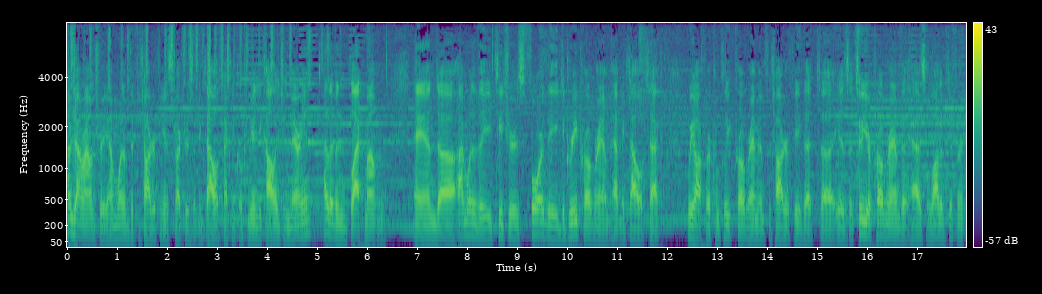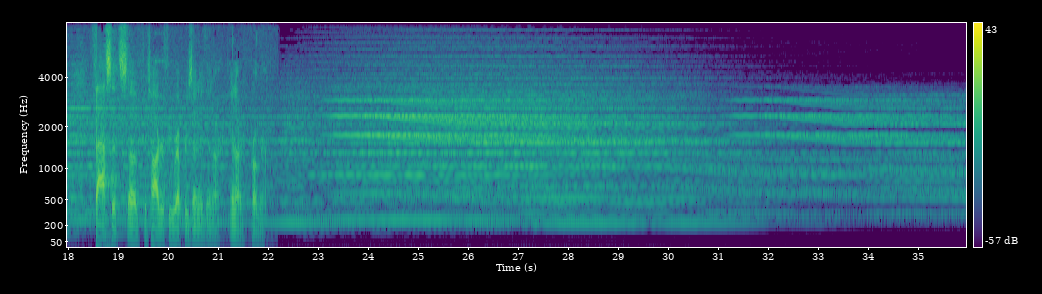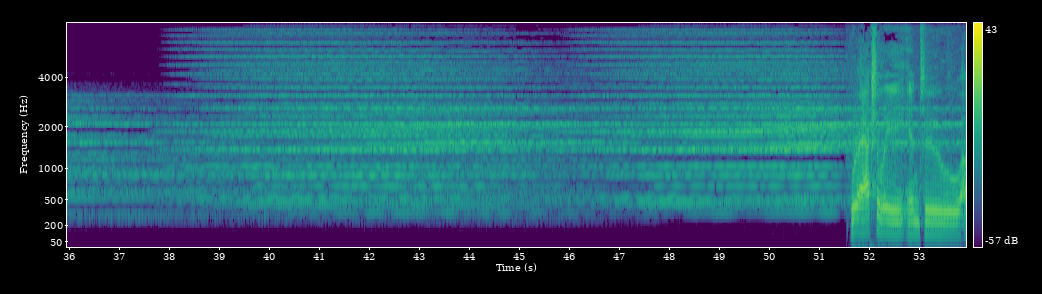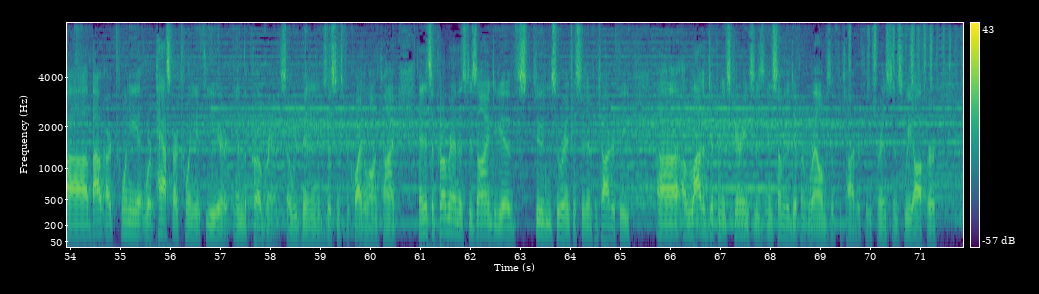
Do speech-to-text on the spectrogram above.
I'm John Roundtree. I'm one of the photography instructors at McDowell Technical Community College in Marion. I live in Black Mountain, and uh, I'm one of the teachers for the degree program at McDowell Tech. We offer a complete program in photography that uh, is a two-year program that has a lot of different facets of photography represented in our, in our program. We're actually into uh, about our 20th, we're past our 20th year in the program. So we've been in existence for quite a long time. And it's a program that's designed to give students who are interested in photography uh, a lot of different experiences in some of the different realms of photography. For instance, we offer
